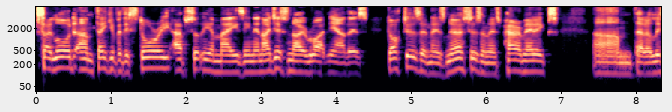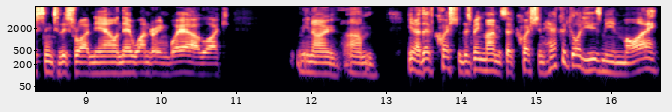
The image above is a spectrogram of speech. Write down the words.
So, Lord, um, thank you for this story. Absolutely amazing. And I just know right now there's doctors and there's nurses and there's paramedics um, that are listening to this right now and they're wondering, wow, like, you know, um, you know, they've questioned. There's been moments they've questioned, how could God use me in my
